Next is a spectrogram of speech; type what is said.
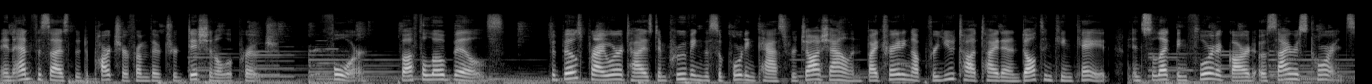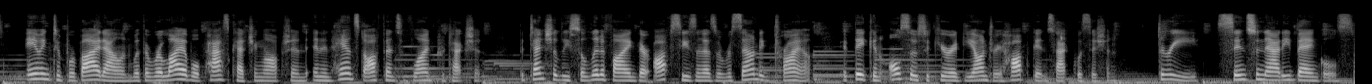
and emphasized the departure from their traditional approach. 4. Buffalo Bills. The Bills prioritized improving the supporting cast for Josh Allen by trading up for Utah tight end Dalton Kincaid and selecting Florida guard O'Cyrus Torrence, aiming to provide Allen with a reliable pass catching option and enhanced offensive line protection, potentially solidifying their offseason as a resounding triumph if they can also secure a DeAndre Hopkins acquisition. 3. Cincinnati Bengals.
